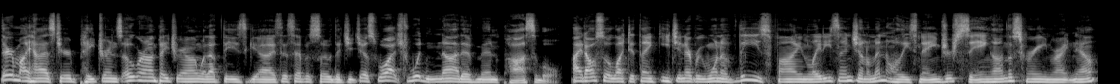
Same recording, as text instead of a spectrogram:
they're my highest tiered patrons over on Patreon. Without these guys, this episode that you just watched would not have been possible. I'd also like to thank each and every one of these fine ladies and gentlemen, all these names you're seeing on the screen right now.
